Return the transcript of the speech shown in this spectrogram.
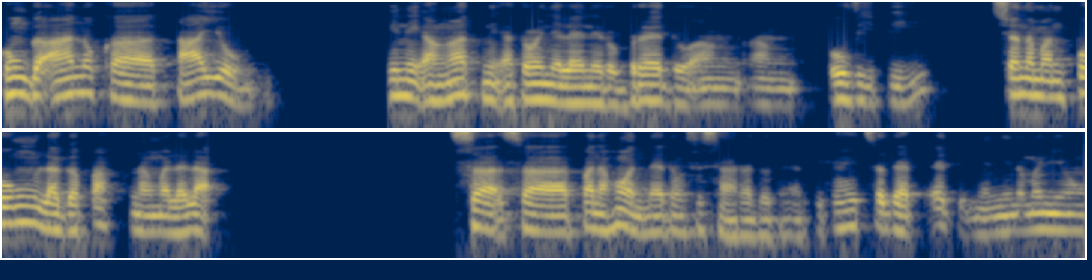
Kung gaano ka tayog iniangat ni Atty. Lenny Robredo ang, ang OVP, siya naman pong lagapak ng malala sa sa panahon na itong si Sara Duterte. Kahit sa DepEd, tingnan niyo naman yung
